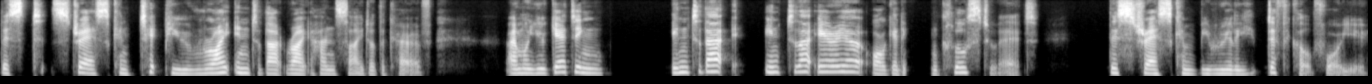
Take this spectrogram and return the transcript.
this t- stress can tip you right into that right hand side of the curve. And when you're getting into that into that area or getting close to it, this stress can be really difficult for you.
